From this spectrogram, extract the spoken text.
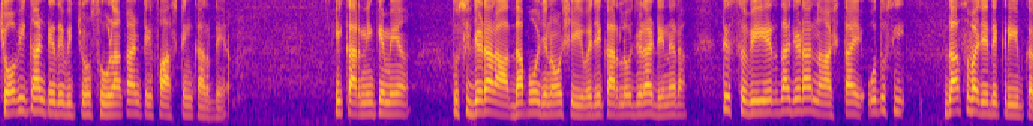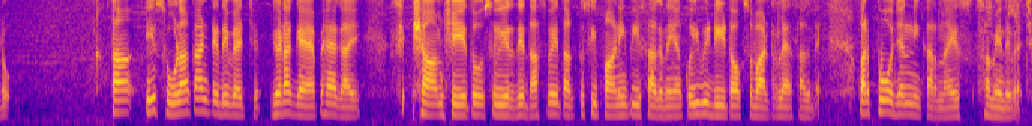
24 ਘੰਟੇ ਦੇ ਵਿੱਚੋਂ 16 ਘੰਟੇ ਫਾਸਟਿੰਗ ਕਰਦੇ ਆ ਇਹ ਕਰਨੀ ਕਿਵੇਂ ਆ? ਤੁਸੀਂ ਜਿਹੜਾ ਰਾਤ ਦਾ ਭੋਜਨ ਆ, ਉਹ 6 ਵਜੇ ਕਰ ਲਓ ਜਿਹੜਾ ਡਿਨਰ ਆ। ਤੇ ਸਵੇਰ ਦਾ ਜਿਹੜਾ ਨਾਸ਼ਤਾ ਹੈ ਉਹ ਤੁਸੀਂ 10 ਵਜੇ ਦੇ ਕਰੀਬ ਕਰੋ। ਤਾਂ ਇਹ 16 ਘੰਟੇ ਦੇ ਵਿੱਚ ਜਿਹੜਾ ਗੈਪ ਹੈਗਾ ਏ, ਸ਼- ਸ਼ਾਮ 6 ਤੋਂ ਸਵੇਰ ਦੇ 10 ਵਜੇ ਤੱਕ ਤੁਸੀਂ ਪਾਣੀ ਪੀ ਸਕਦੇ ਆ, ਕੋਈ ਵੀ ਡੀਟੌਕਸ ਵਾਟਰ ਲੈ ਸਕਦੇ ਪਰ ਭੋਜਨ ਨਹੀਂ ਕਰਨਾ ਇਸ ਸਮੇਂ ਦੇ ਵਿੱਚ।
